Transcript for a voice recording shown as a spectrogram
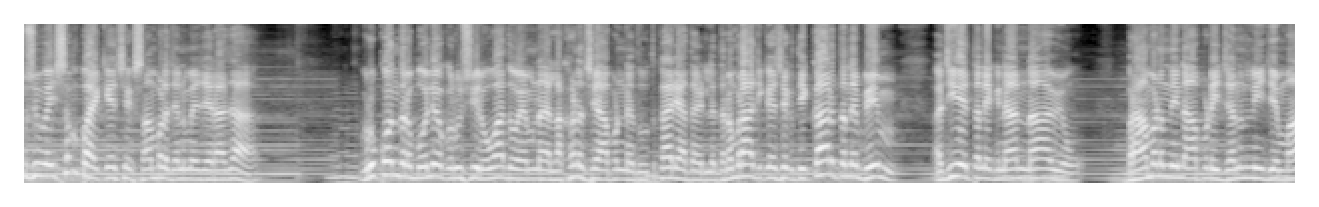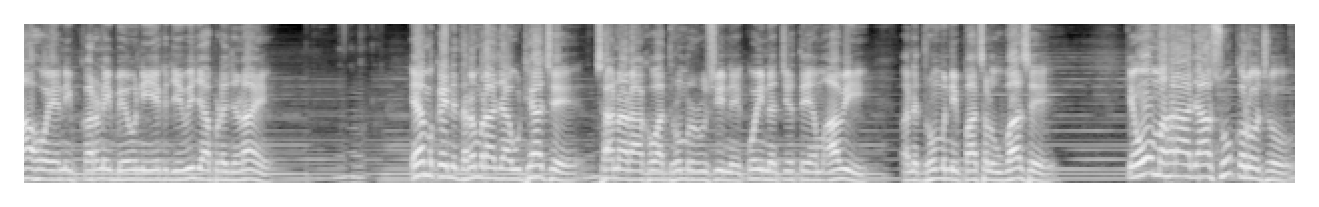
ઋષિ વૈશંપાય કે છે સાંભળ જન્મે જે રાજા. વૃકોંદર બોલ્યો કે, ઋષિ, રોવા દો, એમના લખણ છે, આપણને ધૂતકાર્યા હતા. એટલે ધર્મરાજ કહે છે કે, ધિકાર તને ભીમ હજી તને જ્ઞાન ના આવ્યું. બ્રાહ્મણની આપણી જનની જે માં હોય, એની કરણી બેવની એક જેવી જ આપણે જણાય. એમ કહીને ધર્મરાજા ઉઠ્યા છે, છાના રાખવા ધ્રુમ ઋષિને કોઈ ન ચેતે એમ આવી અને ધ્રુમની પાછળ ઊભા છે કે, ઓ મહારાજ, આ શું કરો છો?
